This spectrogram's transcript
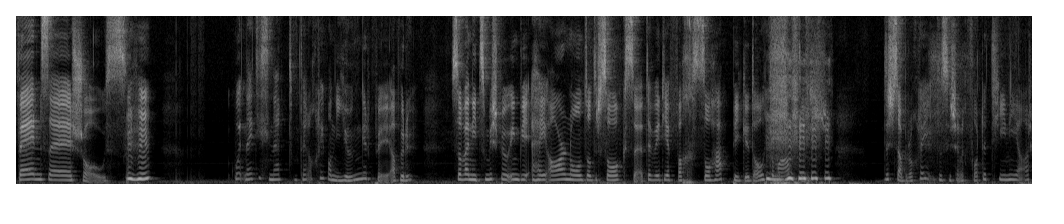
Fernsehshows. Mhm. Gut, nein, die sind zum Teil auch ein bisschen, als ich jünger bin, aber so wenn ich zum Beispiel irgendwie Hey Arnold oder so sehe, dann werde ich einfach so happy, geht automatisch. das ist aber auch ein bisschen, das ist eigentlich vor den Teenie-Jahren.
